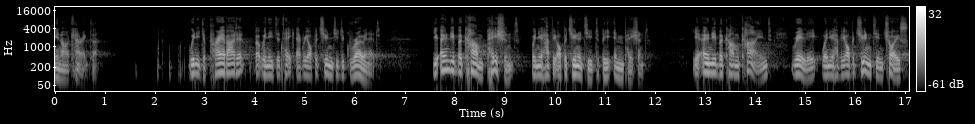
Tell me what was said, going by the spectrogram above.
in our character. We need to pray about it, but we need to take every opportunity to grow in it. You only become patient when you have the opportunity to be impatient. You only become kind, really, when you have the opportunity and choice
